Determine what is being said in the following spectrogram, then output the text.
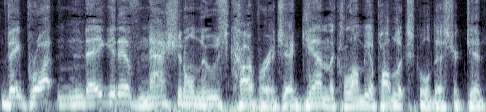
they brought negative national news coverage. Again, the Columbia Public School District did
